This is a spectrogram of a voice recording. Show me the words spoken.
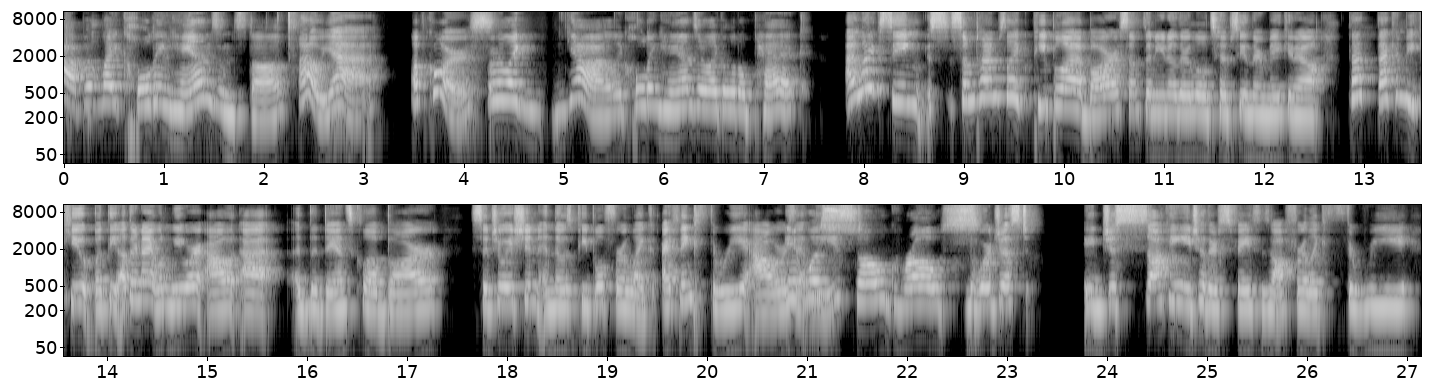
Yeah, but like holding hands and stuff. oh, yeah. Of course. Or like yeah, like holding hands or like a little peck. I like seeing sometimes like people at a bar or something, you know, they're a little tipsy and they're making out. That that can be cute. But the other night when we were out at uh, the dance club bar situation and those people for like I think 3 hours It was least so gross. were just eh, just sucking each other's faces off for like 3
